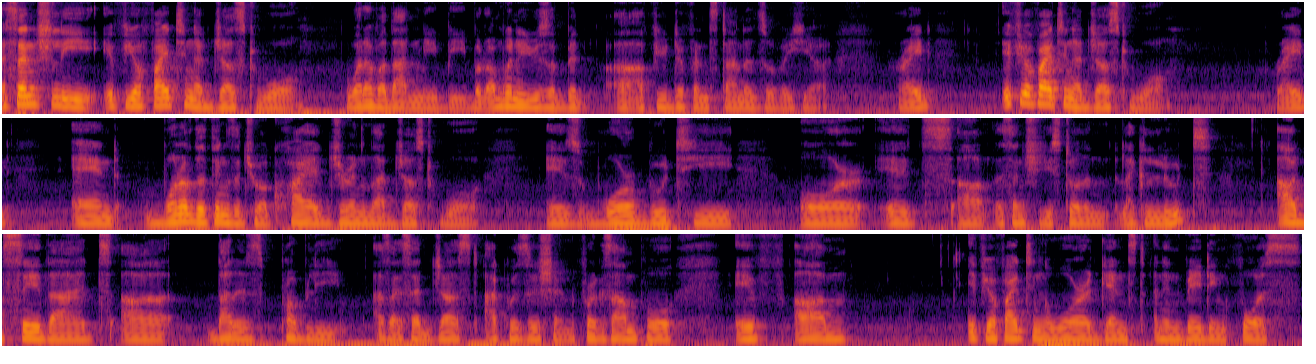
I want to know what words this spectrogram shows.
essentially, if you're fighting a just war, whatever that may be, but I'm going to use a bit, uh, a few different standards over here, right? If you're fighting a just war, right, and one of the things that you acquire during that just war is war booty or it's uh, essentially stolen like loot, I would say that uh, that is probably, as I said, just acquisition. For example, if um, if you're fighting a war against an invading force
